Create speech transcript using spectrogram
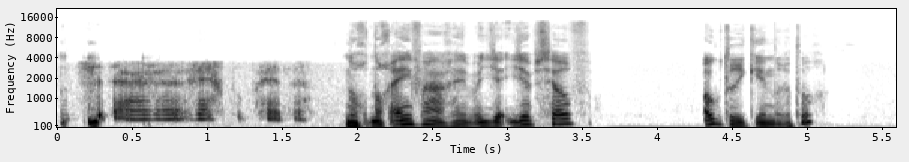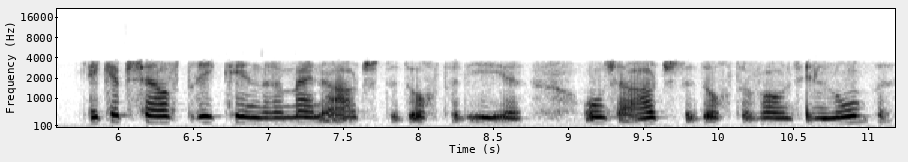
dat ze daar recht op hebben. nog, nog één vraag. Hè? Je, je hebt zelf ook drie kinderen, toch? Zelf drie kinderen. Mijn oudste dochter, die, eh, onze oudste dochter woont in Londen.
